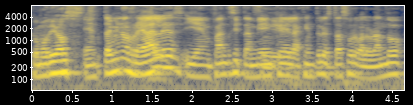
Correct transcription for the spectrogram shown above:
Como Dios. en términos reales y en fantasy también Sí. que la gente lo está sobrevalorando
